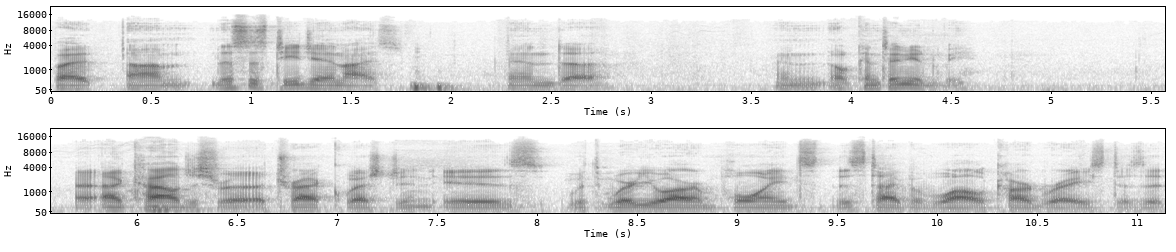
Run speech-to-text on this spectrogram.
But um, this is TJ and I's, and uh, and it'll continue to be. Uh, Kyle, just a track question is with where you are in points, this type of wild card race, does it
